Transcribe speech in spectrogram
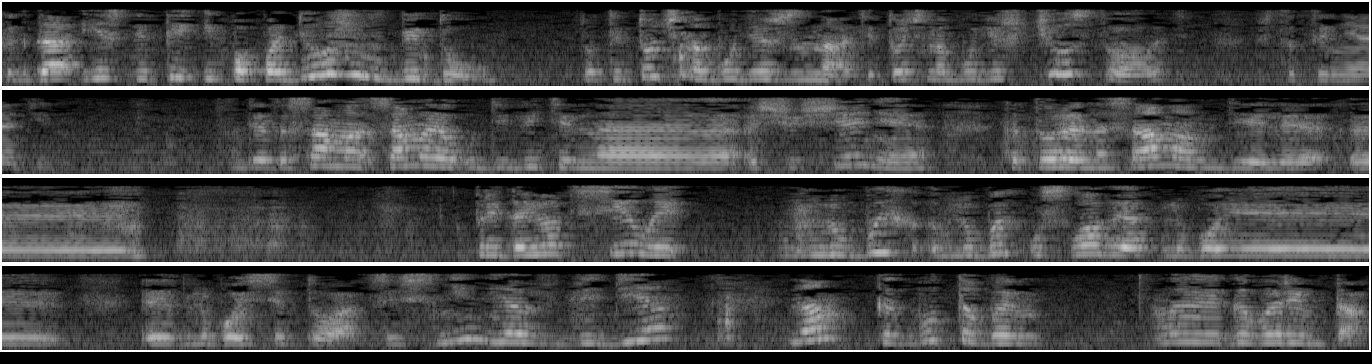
когда если ты и попадешь в беду, то ты точно будешь знать и точно будешь чувствовать, что ты не один. Это самое, самое удивительное ощущение, которое на самом деле э, придает силы в любых, в любых условиях, в любой, э, в любой ситуации. С ним я в беде, нам как будто бы мы говорим так.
